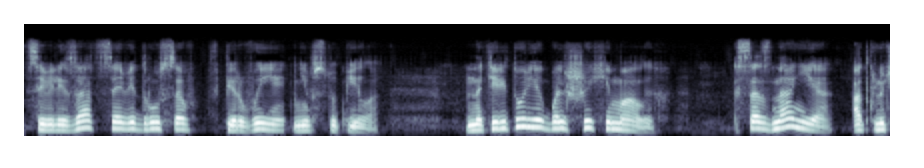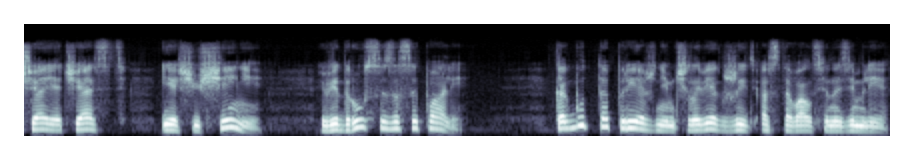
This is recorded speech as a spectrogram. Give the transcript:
цивилизация ведрусов впервые не вступила. На территориях больших и малых сознание, отключая часть и ощущений, ведрусы засыпали. Как будто прежним человек жить оставался на земле.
